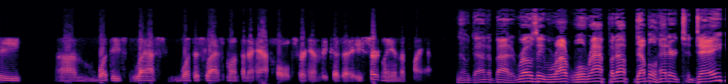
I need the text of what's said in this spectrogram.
see um, what these last what this last month and a half holds for him because uh, he's certainly in the plan. No doubt about it. Rosie, we'll wrap it up. Doubleheader today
